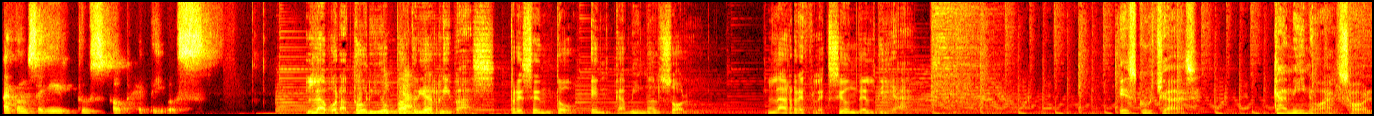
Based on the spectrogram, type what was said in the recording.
a conseguir tus objetivos? Laboratorio Patria Rivas presentó En Camino al Sol, la reflexión del día. Escuchas Camino al Sol.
